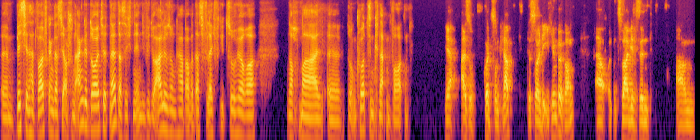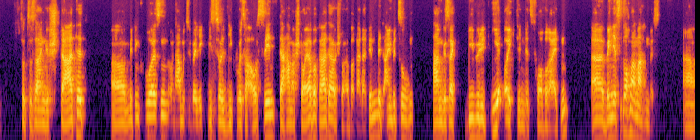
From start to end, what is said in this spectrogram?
Ein ähm, bisschen hat Wolfgang das ja auch schon angedeutet, ne, dass ich eine Individuallösung habe, aber das vielleicht für die Zuhörer nochmal äh, so in kurzen, knappen Worten. Ja, also kurz und knapp, das sollte ich hinbekommen. Äh, und zwar, wir sind ähm, sozusagen gestartet äh, mit den Kursen und haben uns überlegt, wie sollten die Kurse aussehen. Da haben wir Steuerberater, Steuerberaterinnen mit einbezogen, haben gesagt, wie würdet ihr euch denn jetzt vorbereiten, äh, wenn ihr es nochmal machen müsst. Äh,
